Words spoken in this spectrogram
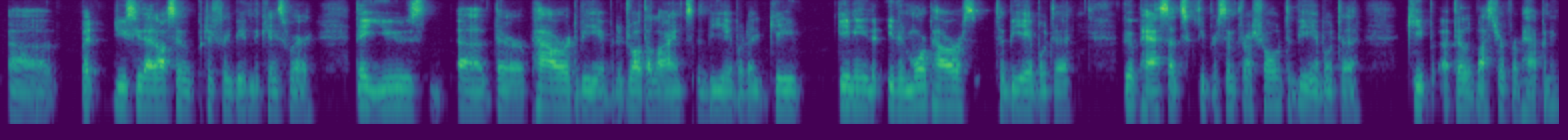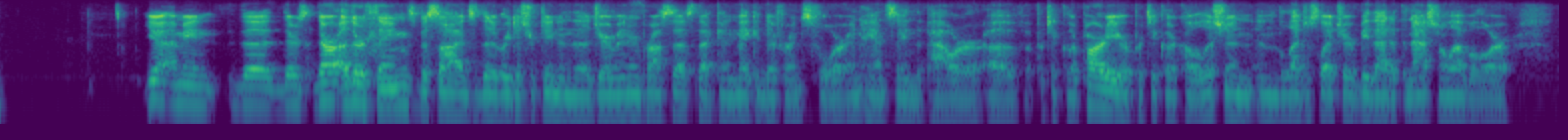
but do you see that also particularly being the case where they use uh, their power to be able to draw the lines, to be able to gain, gain even more power, to be able to go past that 60% threshold, to be able to keep a filibuster from happening? Yeah, I mean, the there's there are other things besides the redistricting and the gerrymandering process that can make a difference for enhancing the power of a particular party or particular coalition in the legislature, be that at the national level or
